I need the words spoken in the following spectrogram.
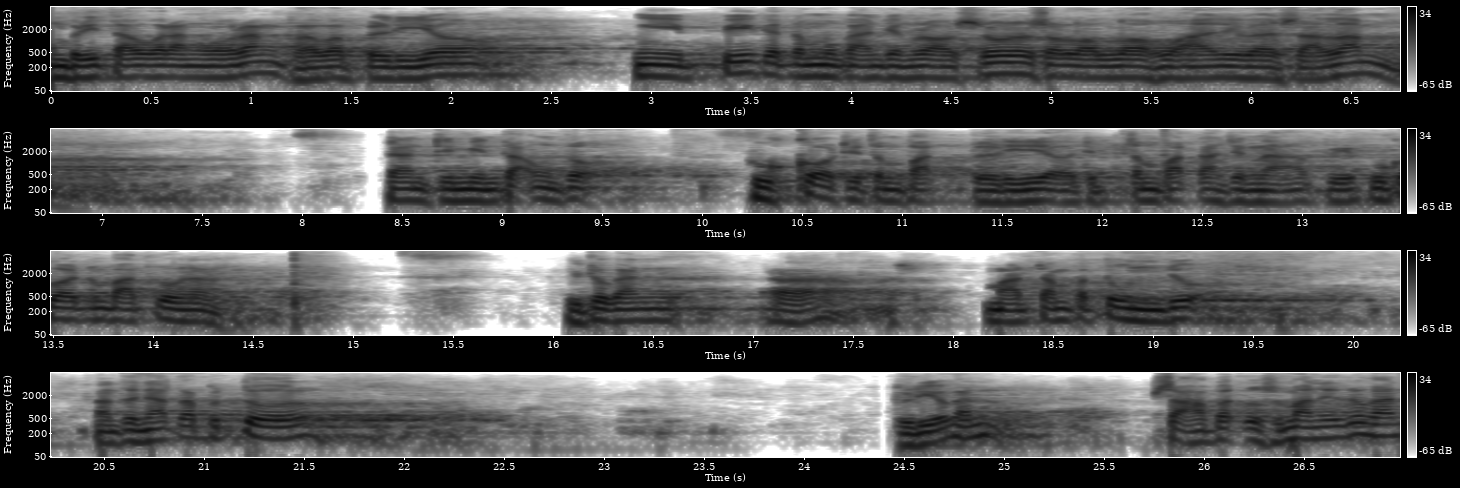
memberitahu orang-orang bahwa beliau ngipi ketemu Kanjeng Rasul sallallahu alaihi wasallam dan diminta untuk buka di tempat beliau di tempat Kanjeng Nabi. Buka tempatku itu kan uh, macam petunjuk. Dan ternyata betul. Beliau kan sahabat Utsman itu kan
